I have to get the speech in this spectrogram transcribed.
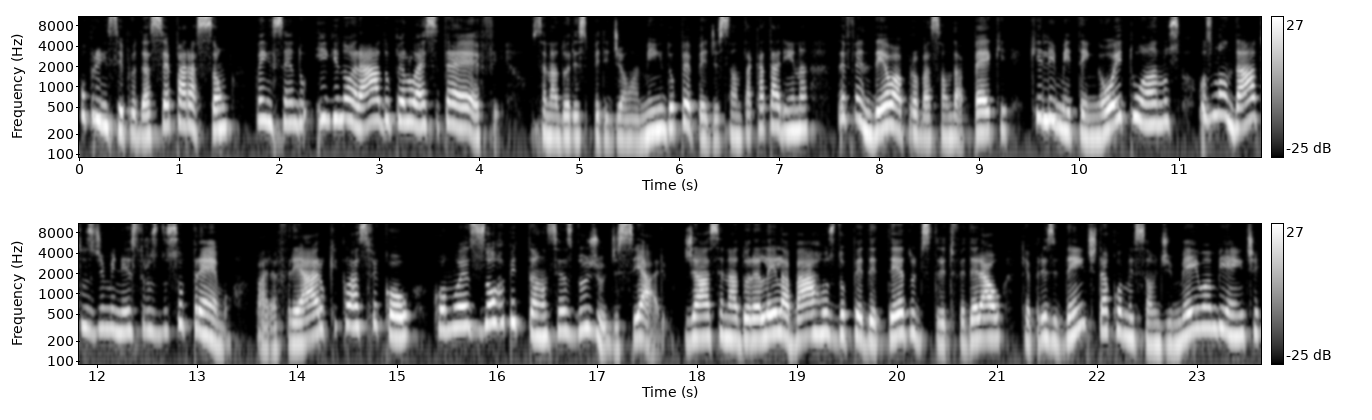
o princípio da separação vem sendo ignorado pelo STF. O senador Esperidião Amin, do PP de Santa Catarina, defendeu a aprovação da PEC que limita em oito anos os mandatos de ministros do Supremo, para frear o que classificou como exorbitâncias do Judiciário. Já a senadora Leila Barros, do PDT do Distrito Federal, que é presidente da Comissão de Meio Ambiente,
